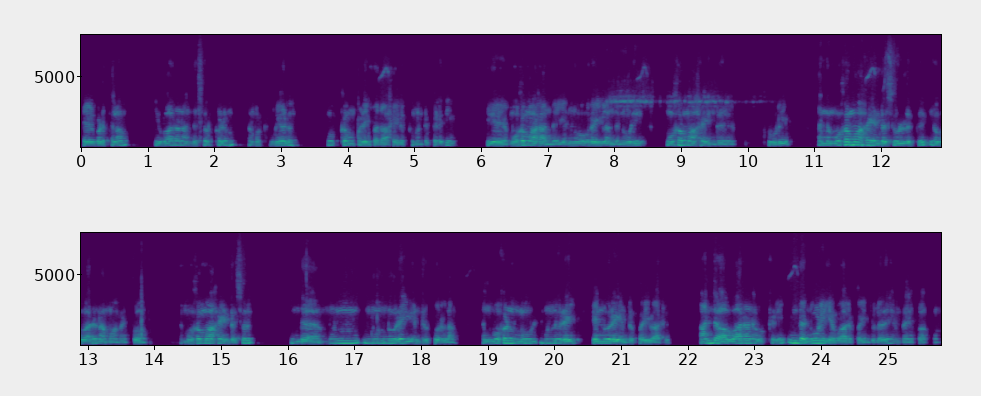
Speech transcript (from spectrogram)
செயல்படுத்தலாம். இவ்வாறான அந்த சொற்களும் நமக்கு மேலும் ஊக்கம் அளிப்பதாக இருக்கும் என்று கருதி முகமாக அந்த என் உரையில் அந்த நூலில் முகமாக என்று கூறி அந்த முகமாக என்ற சொல்லுக்கு எவ்வாறு நாம் அமைப்போம்? முகமாக என்ற சொல் இந்த முன் முன்னுரை என்று கூறலாம் அந்த முகன் நூல் முன்னுரை எண்ணுரை என்று பயிவார்கள் அந்த அவ்வாறான ஒற்றினை இந்த நூலில் எவ்வாறு பயந்துள்ளது என்பதை பார்ப்போம்.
